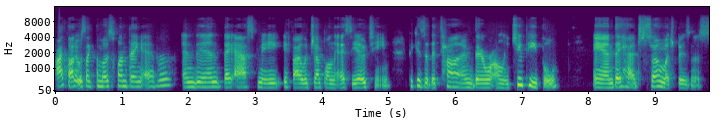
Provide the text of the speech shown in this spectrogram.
I thought it was like the most fun thing ever. And then they asked me if I would jump on the SEO team because at the time there were only two people and they had so much business.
